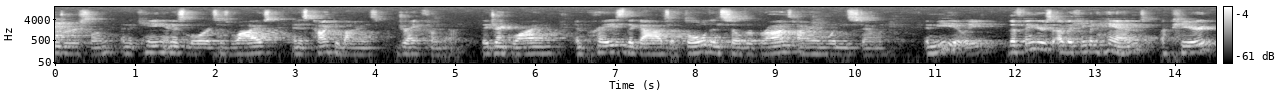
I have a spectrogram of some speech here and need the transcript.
in Jerusalem, and the king and his lords, his wives, and his concubines drank from them. They drank wine and praised the gods of gold and silver, bronze, iron, wood, and stone. Immediately, the fingers of a human hand appeared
